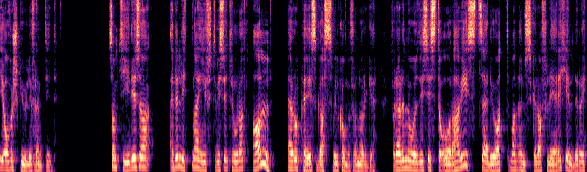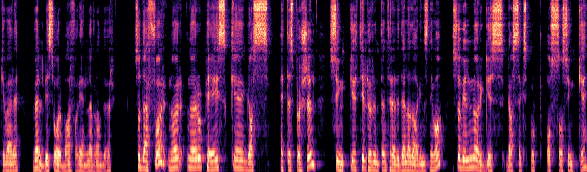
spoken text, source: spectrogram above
i overskuelig fremtid. Samtidig så er det litt naivt hvis vi tror at all europeisk gass vil komme fra Norge. For er det noe de siste åra har vist, så er det jo at man ønsker å ha flere kilder og ikke være veldig sårbar for én leverandør. Så derfor, når, når europeisk eh, gassetterspørsel synker til rundt en tredjedel av dagens nivå, så vil Norges gasseksport også synke.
